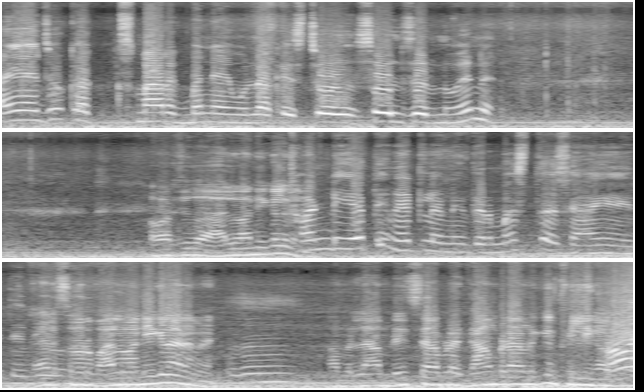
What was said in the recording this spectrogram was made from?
અહીંયા જો કાંક સ્મારક બનાવ્યું લખે સોલ્જરનું હે ને? હાલવા નીકળે ઠંડી હતી ને એટલે નહીં મસ્ત છે અહીંયા તે ત્યારે સવાર હાલવા નીકળ્યા ને અમે. હમ. આમ એટલે આમ રીતસર આપણે ગામડાનું કેમ ફિલિંગ હા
